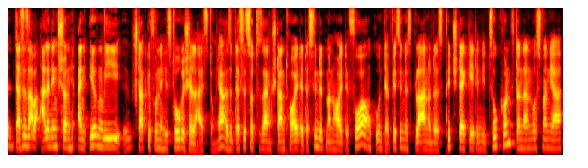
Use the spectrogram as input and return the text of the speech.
das ist aber allerdings schon eine irgendwie stattgefundene historische Leistung. Ja, also das ist sozusagen Stand heute. Das findet man heute vor und gut, der Businessplan oder das Pitch Deck geht in die Zukunft und dann muss man ja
